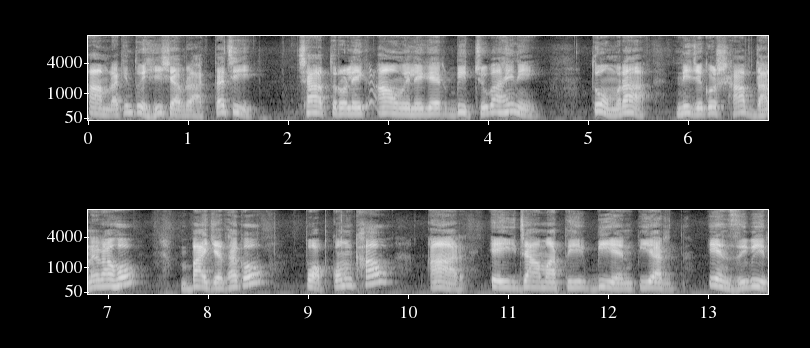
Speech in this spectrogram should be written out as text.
আমরা কিন্তু হিসাব রাখতাছি, ছাত্রলীগ, আওয়ামী লীগের বিচ্ছু বাহিনী, তোমরা নিজেকে সাবধানে রাখো বাইকে থাকো, পপকর্ন খাও, আর এই জামাতি বিএনপি আর এনজিবির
